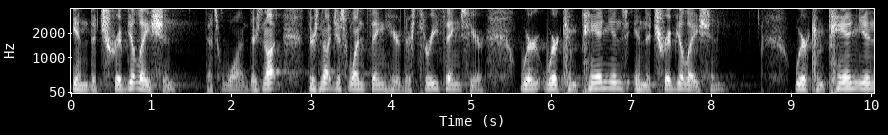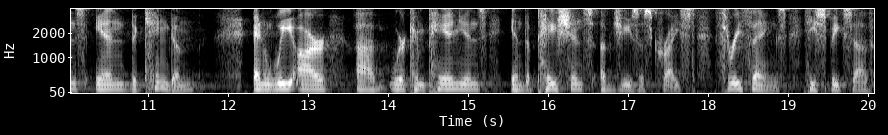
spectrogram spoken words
in the tribulation, that's one. There's not, there's not just one thing here, there's three things here. We're, we're companions in the tribulation, we're companions in the kingdom, and we are uh, we're companions in the patience of Jesus Christ. Three things he speaks of.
